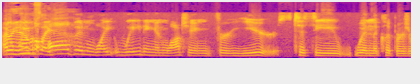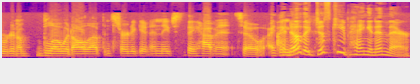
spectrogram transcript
I mean, we've like, all been wait, waiting and watching for years to see when the Clippers were going to blow it all up and start again, and they just they haven't. So I think I know they just keep hanging in there.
